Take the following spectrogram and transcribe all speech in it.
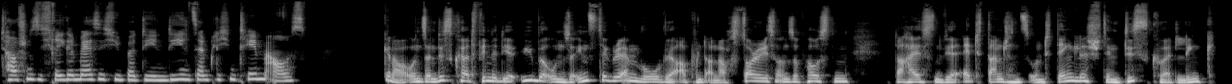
tauschen sich regelmäßig über D&D in sämtlichen Themen aus. Genau, unseren Discord findet ihr über unser Instagram, wo wir ab und an auch Stories und so posten. Da heißen wir at Dungeons und Denglish. Den Discord-Link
